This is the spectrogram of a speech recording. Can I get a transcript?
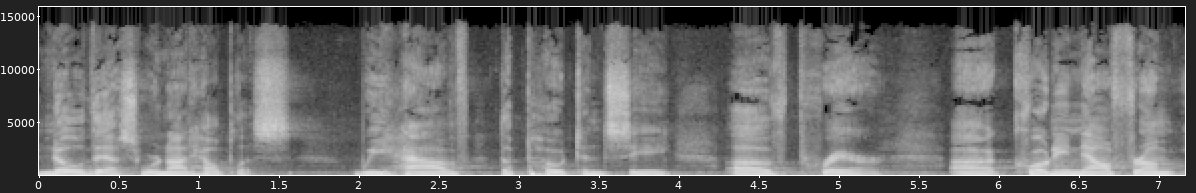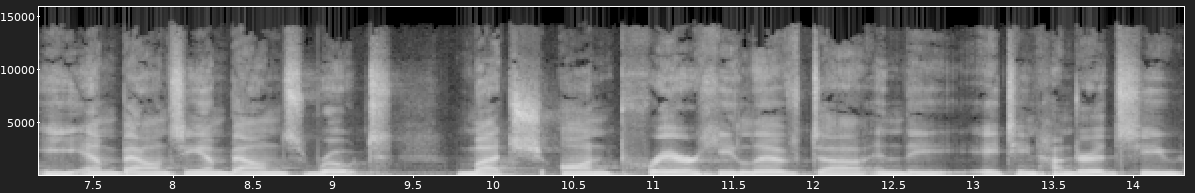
know this we're not helpless. We have the potency of prayer. Uh, quoting now from E.M. Bounds, E.M. Bounds wrote much on prayer. He lived uh, in the 1800s. He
